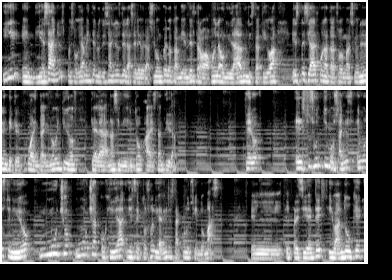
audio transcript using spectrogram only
y en 10 años, pues obviamente los 10 años de la celebración, pero también del trabajo de la unidad administrativa especial con la transformación en el decreto 4122 que le da nacimiento a esta entidad. Pero estos últimos años hemos tenido mucho, mucha acogida y el sector solidario se está conociendo más. El, el presidente Iván Duque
